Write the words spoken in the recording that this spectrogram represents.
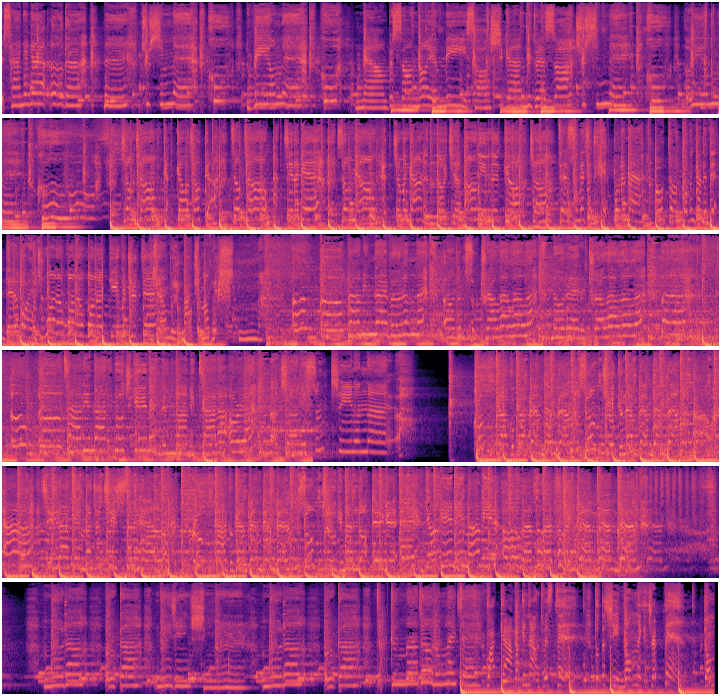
널 사냥하러 가네. 조심해. 후 위험해. 후나 뺏어 너의 미소. 시간이 돼서 조심해. 후너 위험해. 후. 점점 가까워져가 더더 아찔하게 선명해져만 가는 너의 차 She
